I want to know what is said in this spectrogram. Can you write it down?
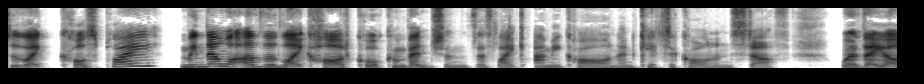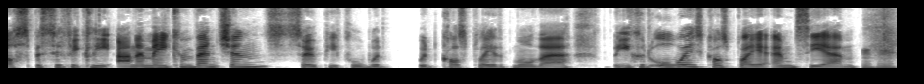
to like cosplay. I mean there were other like hardcore conventions there's like Amecon and Kitacon and stuff where they are specifically anime conventions so people would would cosplay more there but you could always cosplay at MCM Mhm.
